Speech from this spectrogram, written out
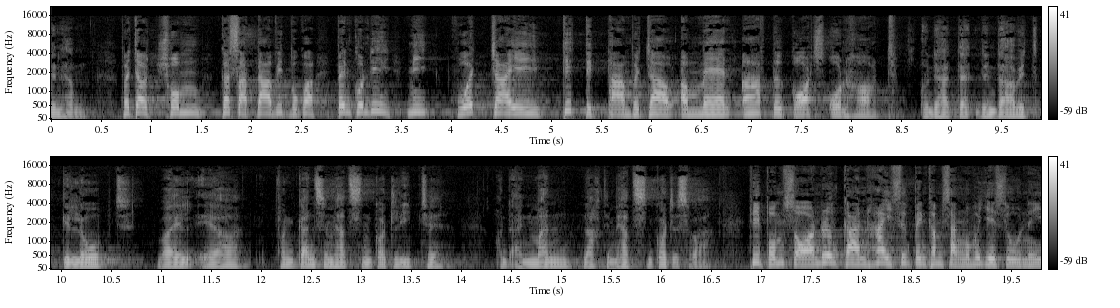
den Herrn. พระเจ้าชมกษัตริย์ดาวิดบอกว่าเป็นคนที่มีหัวใจที่ติดตามพระเจ้า a man after God's own heart Und er hat den David gelobt, weil er von ganzem Herzen Gott liebte und ein Mann nach dem Herzen Gottes war. ที่ผมสอนเรื่องการให้ซึ่งเป็นคำสั่งของพระเยซูนี้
